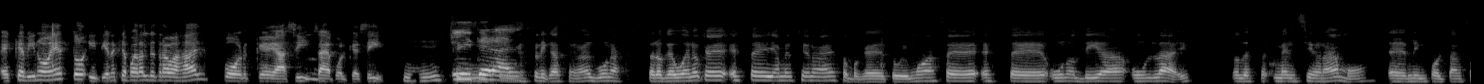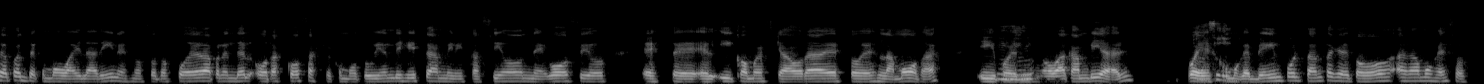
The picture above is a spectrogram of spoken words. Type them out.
es que vino esto y tienes que parar de trabajar porque así, ¿sabes? Porque sí. Literal. explicación alguna. Pero qué bueno que este ya menciona eso, porque tuvimos hace este, unos días un live donde mencionamos eh, la importancia pues, de como bailarines, nosotros poder aprender otras cosas que como tú bien dijiste, administración, negocios, este, el e-commerce, que ahora esto es la moda y pues no va a cambiar, pues como que es bien importante que todos hagamos eso,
